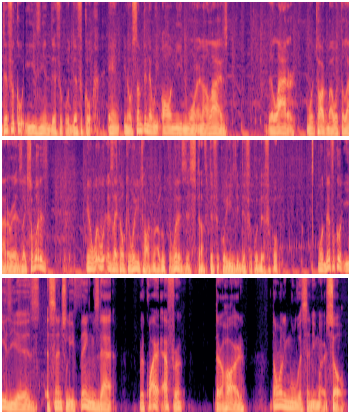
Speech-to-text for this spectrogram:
difficult, easy, and difficult, difficult, and you know something that we all need more in our lives. The ladder. We're talking about what the ladder is. Like, so what is, you know, what, what is like? Okay, what are you talking about, Luka? What is this stuff? Difficult, easy, difficult, difficult. Well, difficult, easy is essentially things that require effort, that are hard, don't really move us anywhere. So,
